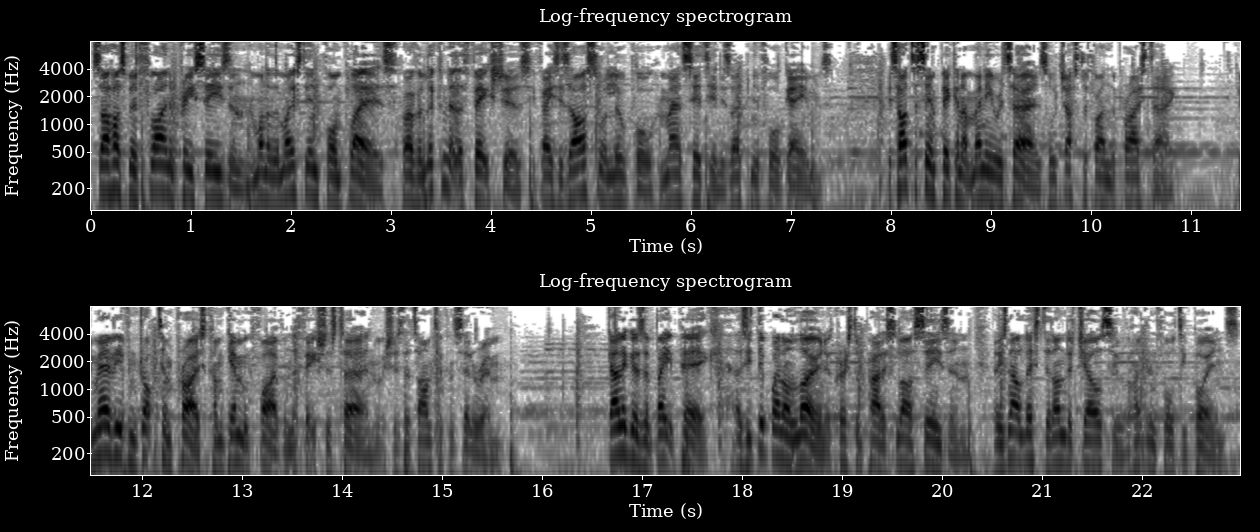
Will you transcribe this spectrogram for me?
Zaha's been flying in pre-season and one of the most informed players. However, looking at the fixtures, he faces Arsenal, Liverpool and Man City in his opening four games. It's hard to see him picking up many returns or justifying the price tag. He may have even dropped in price come Game Week 5 when the fixtures turn, which is the time to consider him. Gallagher's a bait pick, as he did well on loan at Crystal Palace last season, and he's now listed under Chelsea with 140 points.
